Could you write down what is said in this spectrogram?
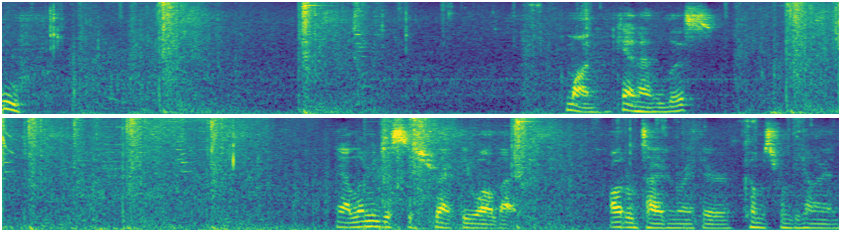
Oof. Come on, you can't handle this. Yeah, let me just distract you while that Auto Titan right there comes from behind.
